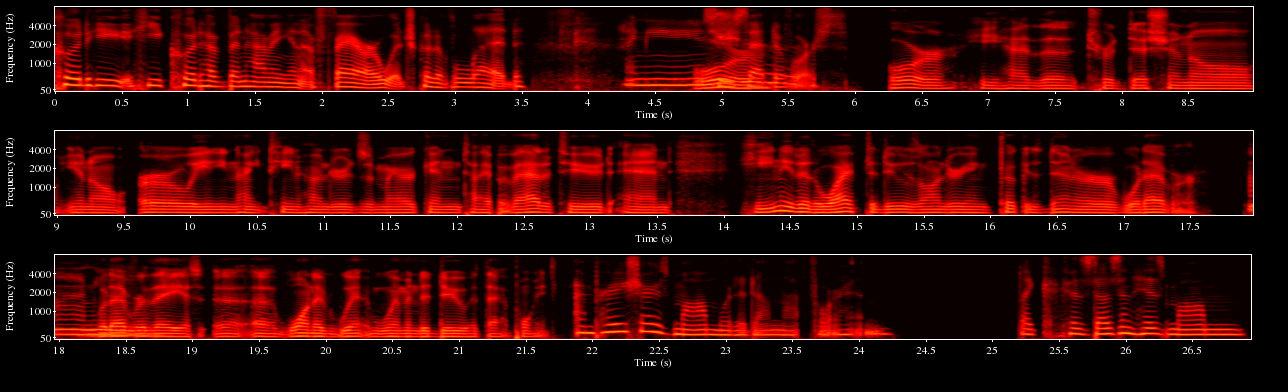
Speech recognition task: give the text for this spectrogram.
could he? He could have been having an affair, which could have led I mean, Or- to said divorce. Or he had the traditional, you know, early 1900s American type of attitude, and he needed a wife to do his laundry and cook his dinner or whatever, I mean, whatever they uh, uh, wanted wi- women to do at that point. I'm pretty sure his mom would have done that for him. Like, because doesn't his mom,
